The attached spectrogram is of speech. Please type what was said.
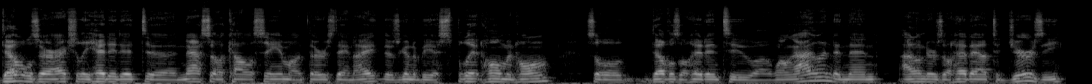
Devils are actually headed at uh, Nassau Coliseum on Thursday night. There's going to be a split home and home. So Devils will head into uh, Long Island, and then Islanders will head out to Jersey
